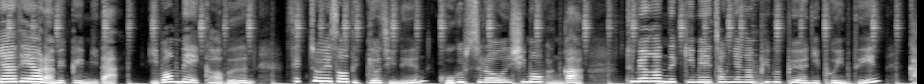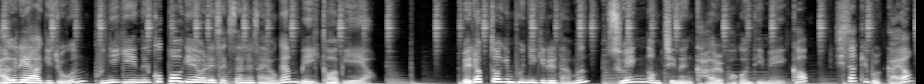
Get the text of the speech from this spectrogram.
안녕하세요 라미크입니다. 이번 메이크업은 색조에서 느껴지는 고급스러운 쉬머감과 투명한 느낌의 청량한 피부 표현이 포인트인 가을에 하기 좋은 분위기 있는 쿠퍼 계열의 색상을 사용한 메이크업이에요. 매력적인 분위기를 담은 수행 넘치는 가을 버건디 메이크업 시작해볼까요?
